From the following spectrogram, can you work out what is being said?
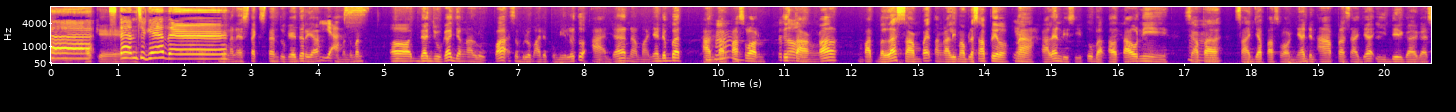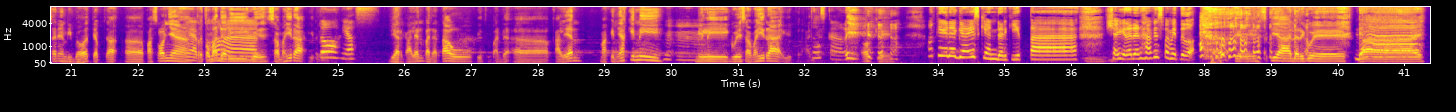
Oke. Stand together. Dengan hashtag stand together ya, Yes. teman-teman. Eh, dan juga jangan lupa sebelum ada pemilu tuh ada namanya debat antar Mhm. paslon. Itu tanggal 14 sampai tanggal 15 April. Ya. Nah, kalian di situ bakal tahu nih siapa Hmm. saja paslonnya dan apa saja ide gagasan yang dibawa tiap eh, paslonnya. Ya, betul Terutama dari gue sama Hira gitu. Betul, yes. Biar kalian pada tahu gitu. Pada eh, kalian makin yakin nih Mm-mm. milih gue sama Hira gitu. aja. Betul sekali. Oke. Oke deh guys, sekian dari kita. Syahira dan Hafiz pamit dulu. Oke, sekian dari gue. Dah. Bye.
